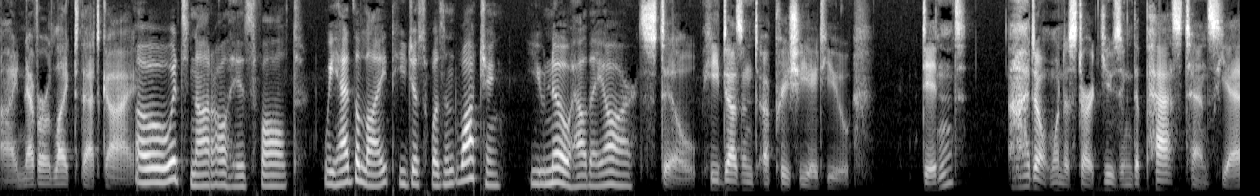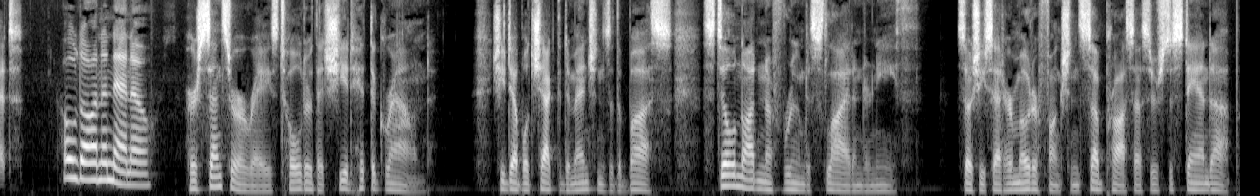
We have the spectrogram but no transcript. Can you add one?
I never liked that guy. Oh, it's not all his fault. We had the light, he just wasn't watching. You know how they are. Still, he doesn't appreciate you. Didn't? I don't want to start using the past tense yet. Hold on a nano. Her sensor arrays told her that she had hit the ground. She double checked the dimensions of the bus, still not enough room to slide underneath. So she set her motor function subprocessors to stand up.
